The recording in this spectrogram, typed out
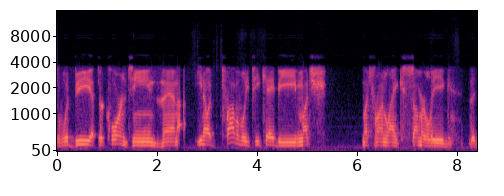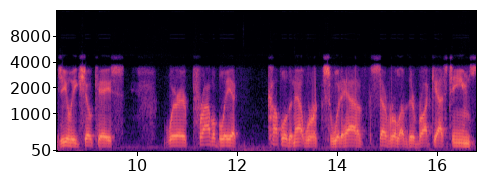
would be if they're quarantined, then you know it'd probably PK be much, much run like summer league, the G League showcase, where probably a couple of the networks would have several of their broadcast teams,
